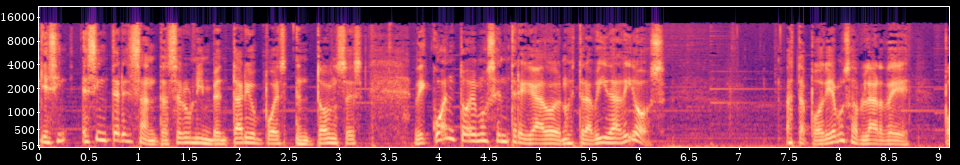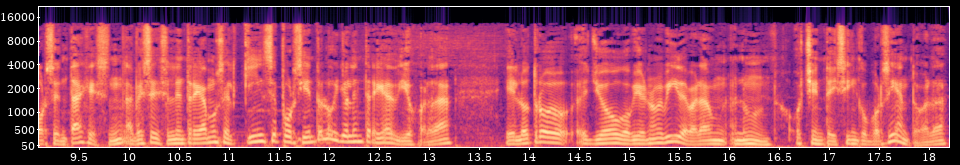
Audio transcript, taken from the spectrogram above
Y es, es, interesante hacer un inventario, pues, entonces, de cuánto hemos entregado de nuestra vida a Dios. Hasta podríamos hablar de porcentajes. A veces le entregamos el 15% de lo que yo le entregué a Dios, ¿verdad? El otro, yo gobierno mi vida, ¿verdad? Un, en un 85%, ¿verdad?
